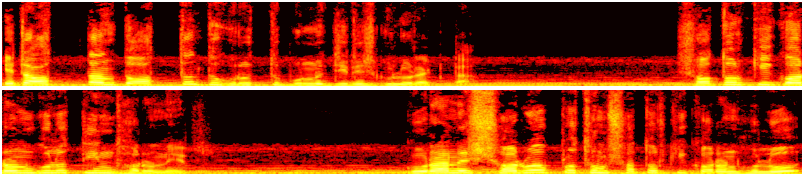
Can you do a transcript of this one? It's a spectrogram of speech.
এটা অত্যন্ত অত্যন্ত গুরুত্বপূর্ণ জিনিসগুলোর একটা। সতর্কীকরণগুলো তিন ধরনের। কোরআনের সর্বপ্রথম সতর্কীকরণ হলো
